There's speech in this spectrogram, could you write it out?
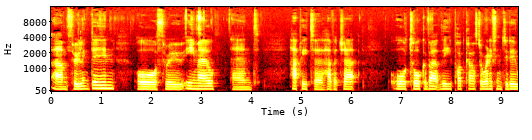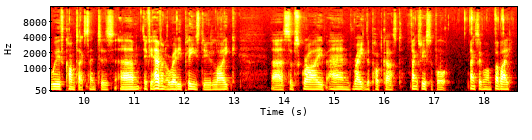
um, through LinkedIn or through email, and happy to have a chat or talk about the podcast or anything to do with contact centers. Um, if you haven't already, please do like, uh, subscribe, and rate the podcast. Thanks for your support. Thanks, everyone. Bye bye.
